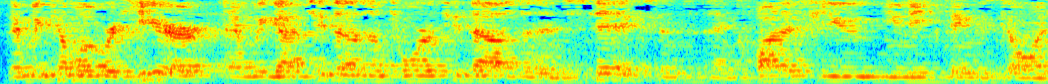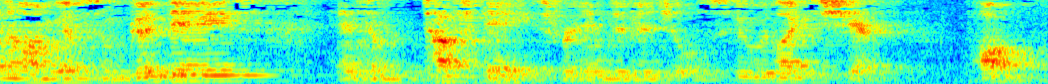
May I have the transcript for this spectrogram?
then we come over here, and we got 2004 to 2006, and, and quite a few unique things going on. We have some good days and some tough days for individuals. Who would like to share? Paul?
